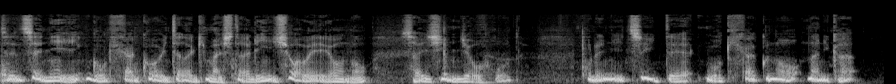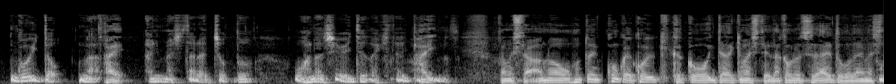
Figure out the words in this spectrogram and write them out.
先生にご企画をいただきました臨床栄養の最新情報。これについてご企画の何かご意図がありましたら、ちょっと、お話をいただきたいと思います。はい。わかりました。あの、本当に今回こういう企画をいただきまして、中村先生ありがとうございまし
